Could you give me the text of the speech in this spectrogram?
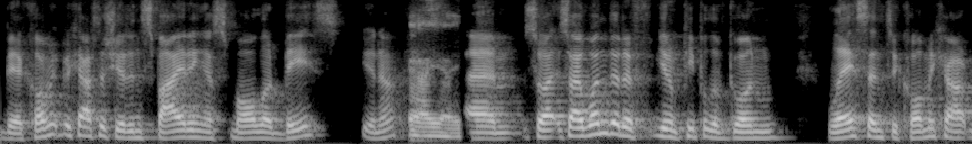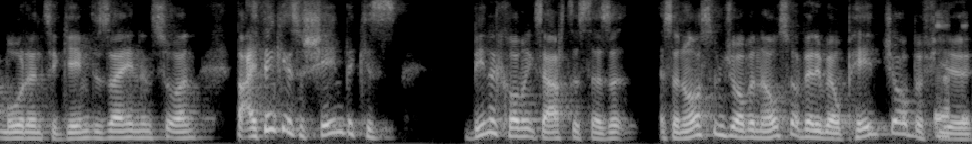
be a comic book artist. You're inspiring a smaller base, you know? Yeah, yeah, Um, so, I- so I wonder if, you know, people have gone less into comic art, more into game design and so on. But I think it's a shame because being a comics artist is a, it's an awesome job and also a very well paid job if you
